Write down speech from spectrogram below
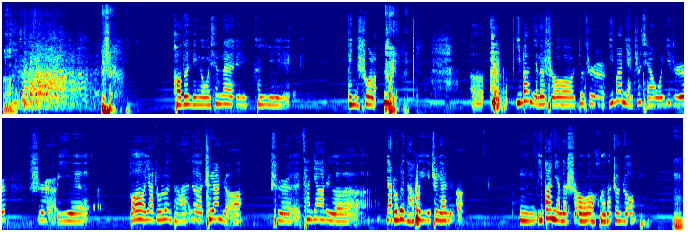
啊，没事儿。好的，林哥，我现在可以给你说了。可以可以，呃，一八年的时候，就是一八年之前，我一直是以博鳌亚洲论坛的志愿者，是参加这个亚洲论坛会议志愿者。嗯，一八年的时候回的郑州，嗯。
